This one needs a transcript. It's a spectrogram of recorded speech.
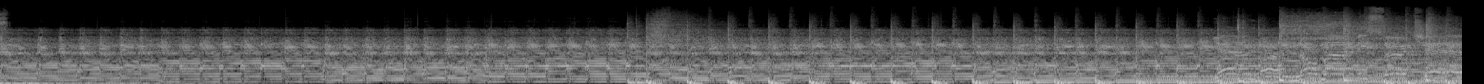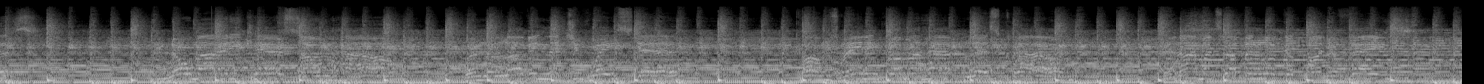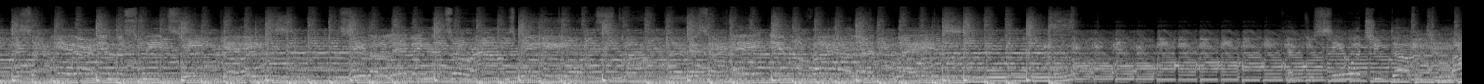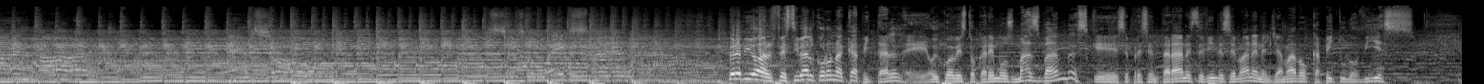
Previo al Festival Corona Capital, eh, hoy jueves tocaremos más bandas que se presentarán este fin de semana en el llamado Capítulo 10.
